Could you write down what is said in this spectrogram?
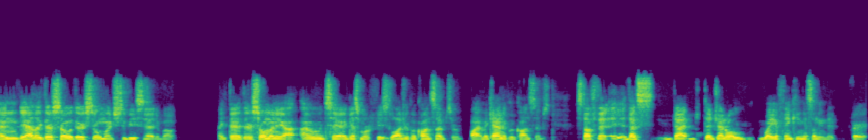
and yeah like there's so there's so much to be said about like there there's so many I, I would say i guess more physiological concepts or biomechanical concepts stuff that eh, that's that the general way of thinking is something that very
